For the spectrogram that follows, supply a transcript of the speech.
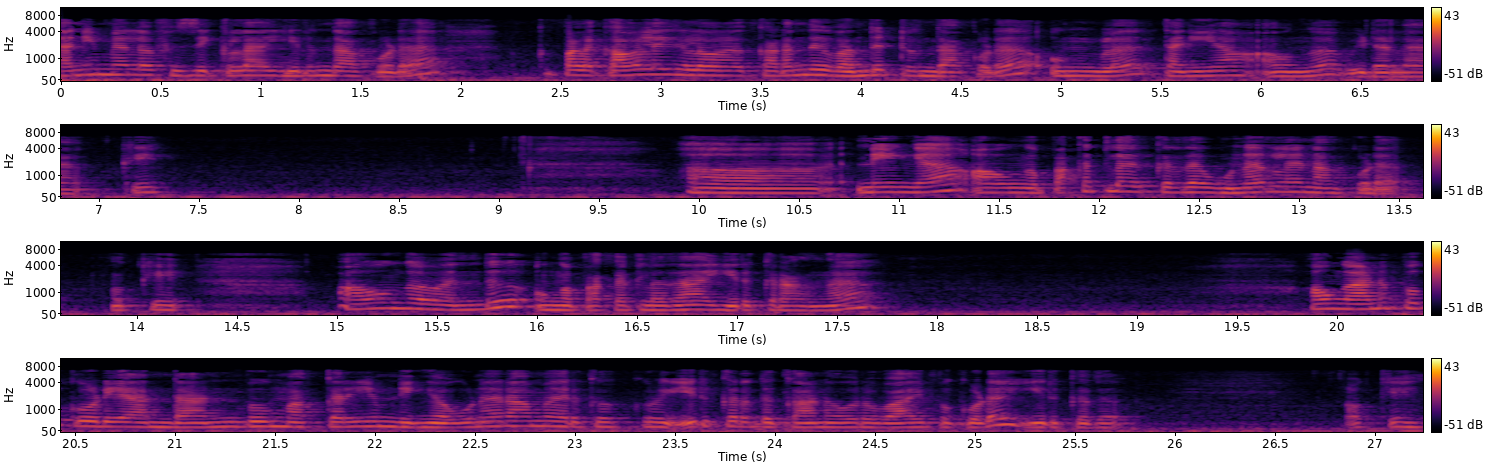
தனி மேலே ஃபிசிக்கலாக இருந்தால் கூட பல கவலைகளை கடந்து வந்துட்டு இருந்தா கூட உங்களை தனியா அவங்க விடல ஓகே நீங்க அவங்க பக்கத்துல இருக்கிறத உணரலைன்னா கூட ஓகே அவங்க வந்து உங்க பக்கத்துல தான் இருக்கிறாங்க. அவங்க அனுப்பக்கூடிய அந்த அன்பும் அக்கறையும் நீங்க உணராம இருக்க இருக்கிறதுக்கான ஒரு வாய்ப்பு கூட இருக்குது okay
